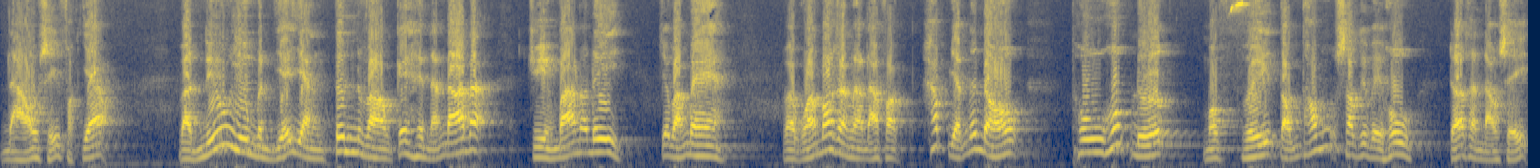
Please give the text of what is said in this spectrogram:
đạo sĩ Phật giáo. Và nếu như mình dễ dàng tin vào cái hình ảnh đó đó truyền bá nó đi cho bạn bè. Và quảng bá rằng là đạo Phật hấp dẫn đến độ thu hút được một vị tổng thống sau khi về hưu trở thành đạo sĩ.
